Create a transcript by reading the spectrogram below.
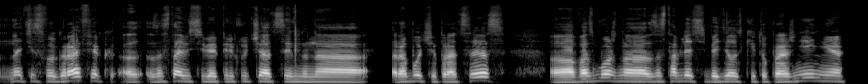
найти свой график, э, заставить себя переключаться именно на рабочий процесс, а, возможно, заставлять себя делать какие-то упражнения.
